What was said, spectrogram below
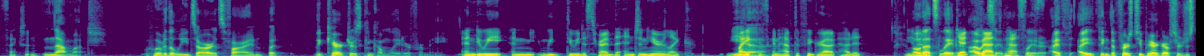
section? Not much. Whoever the leads are, it's fine, but the characters can come later for me. And do we and we do we describe the engine here? Like Mike Yeah. is going to have to figure out how to. You oh, know, that's later. I would say that's later. I th- I think the first two paragraphs are just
